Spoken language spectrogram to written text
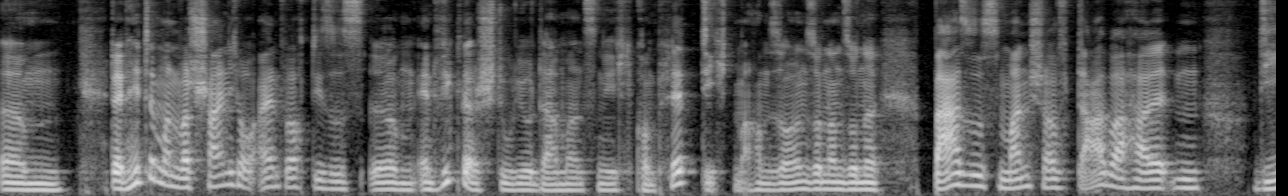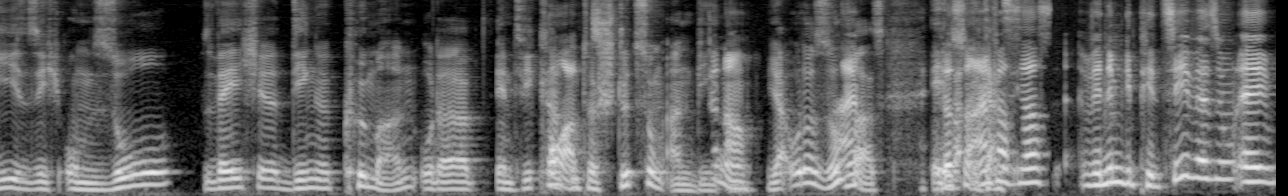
Ähm, dann hätte man wahrscheinlich auch einfach dieses ähm, Entwicklerstudio damals nicht komplett dicht machen sollen, sondern so eine Basismannschaft da behalten, die sich um so welche Dinge kümmern oder Entwicklern Ports. Unterstützung anbieten. Genau. Ja, oder sowas. Ey, Dass du einfach sagst, wir nehmen die PC-Version, ey,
